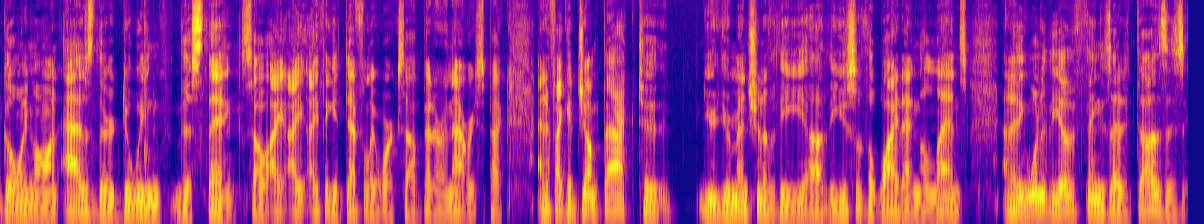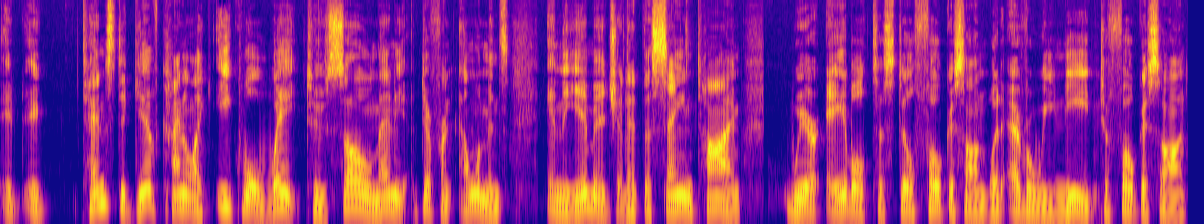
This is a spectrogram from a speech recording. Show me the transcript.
going on as they're doing this thing. So I, I, I think it definitely works out better in that respect. And if I could jump back to your, your mention of the uh, the use of the wide angle lens, and I think one of the other things that it does is it it tends to give kind of like equal weight to so many different elements in the image, and at the same time we're able to still focus on whatever we need to focus on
